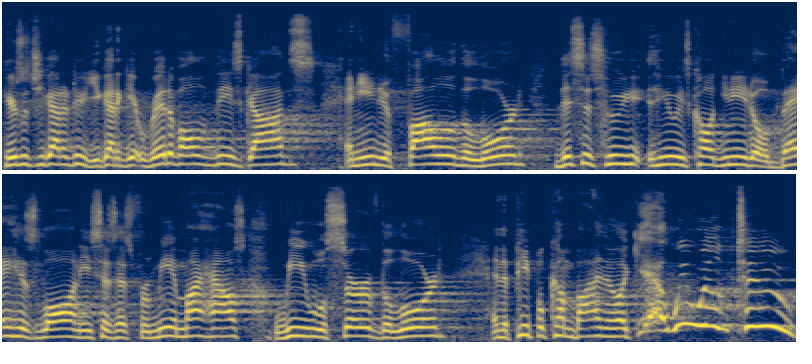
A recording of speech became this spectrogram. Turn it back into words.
here's what you got to do. You got to get rid of all of these gods and you need to follow the Lord. This is who, who he's called. You need to obey his law. And he says, As for me and my house, we will serve the Lord. And the people come by and they're like, Yeah, we will too.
